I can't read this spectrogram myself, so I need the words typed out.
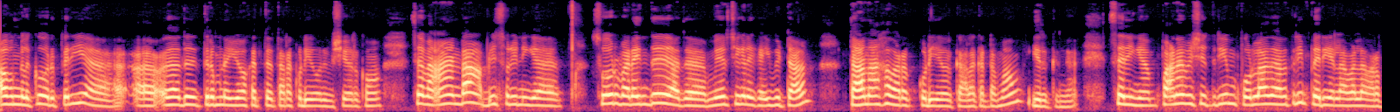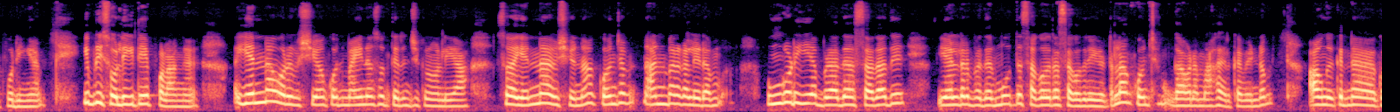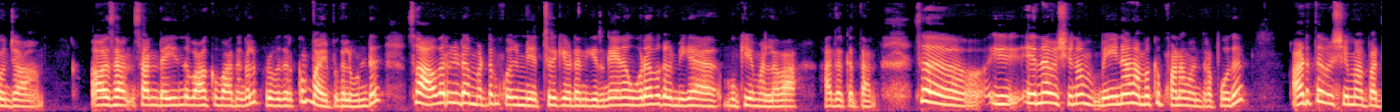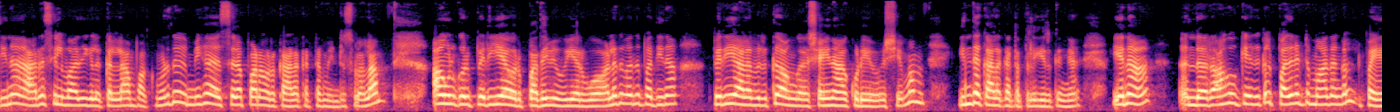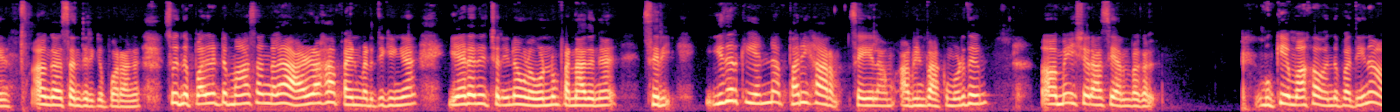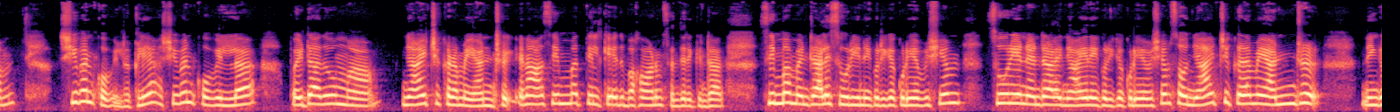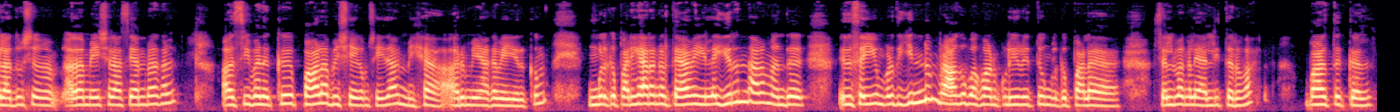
அவங்களுக்கு ஒரு பெரிய அதாவது திருமண யோகத்தை தரக்கூடிய ஒரு விஷயம் இருக்கும். சரி வேண்டாம் அப்படின்னு சொல்லி நீங்கள் சோர்வடைந்து அதை முயற்சிகளை கைவிட்டாலும் தானாக வரக்கூடிய ஒரு காலகட்டமாகவும் இருக்குங்க. சரிங்க. பண விஷயத்துலையும் பொருளாதாரத்துலையும் பெரிய லெவலில் வரப்போறீங்க. இப்படி சொல்லிக்கிட்டே போகலாங்க என்ன ஒரு விஷயம்? கொஞ்சம் மைனஸும் தெரிஞ்சுக்கணும் இல்லையா? ஸோ என்ன விஷயம்னா கொஞ்சம் நண்பர்களிடம் உங்களுடைய பிரதர்ஸ் அதாவது எல்டர் பிரதர் மூத்த சகோதர சகோதரிகிட்டலாம் கொஞ்சம் கவனமாக இருக்க வேண்டும். அவங்க கிட்ட கொஞ்சம் சண் சண்டை இந்த வாக்குவாதங்கள் வருவதற்கும் வாய்ப்புகள் உண்டு. ஸோ அவர்களிடம் மட்டும் கொஞ்சம் எச்சரிக்கையுடன் இருங்க. ஏன்னா உறவுகள் மிக முக்கியம் அல்லவா? அதற்குத்தான். ஸோ என்ன விஷயம்னா மெயினாக நமக்கு பணம் வந்துற போது அடுத்த விஷயமா பார்த்தீங்கன்னா அரசியல்வாதிகளுக்கெல்லாம் பார்க்கும்பொழுது மிக சிறப்பான ஒரு காலகட்டம் என்று சொல்லலாம். அவங்களுக்கு ஒரு பெரிய ஒரு பதவி உயர்வோ அல்லது வந்து பார்த்திங்கன்னா பெரிய அளவிற்கு அவங்க ஷைன் ஆகக்கூடிய விஷயமும் இந்த காலகட்டத்தில் இருக்குங்க. ஏன்னா இந்த ராகு கேதுக்கள் பதினெட்டு மாதங்கள் இப்போ அங்கே சஞ்சரிக்க போகிறாங்க ஸோ இந்த பதினெட்டு மாதங்களை அழகாக பயன்படுத்திக்கிங்க. ஏழரை சனினா உங்களை ஒன்றும் பண்ணாதுங்க. சரி இதற்கு என்ன பரிகாரம் செய்யலாம் அப்படின்னு பார்க்கும்பொழுது ஆஹ், மேஷ ராசி அன்பர்கள் முக்கியமாக வந்து பார்த்திங்கன்னா சிவன் கோவில் இருக்கு இல்லையா? சிவன் கோவிலில் போயிட்டு அதுவும் ஞாயிற்றுக்கிழமை அன்று ஏன்னா சிம்மத்தில் கேது பகவானும் சந்திருக்கின்றார். சிம்மம் என்றாலே சூரியனை குறிக்கக்கூடிய விஷயம் சூரியன் என்றாலே ஞாயிறை குறிக்கக்கூடிய விஷயம். ஸோ ஞாயிற்றுக்கிழமை அன்று நீங்கள் அது அதாவது மேஷராசி அன்பர்கள் சிவனுக்கு பாலாபிஷேகம் செய்தால் மிக அருமையாகவே இருக்கும். உங்களுக்கு பரிகாரங்கள் தேவையில்லை. இருந்தாலும் வந்து இது செய்யும் பொழுது இன்னும் ராகு பகவான் குளிர்வித்து உங்களுக்கு பல செல்வங்களை அள்ளி தருவார் வாழ்த்துக்கள்.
